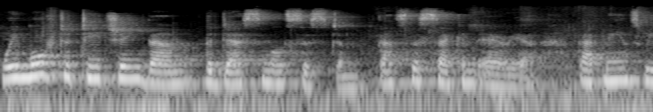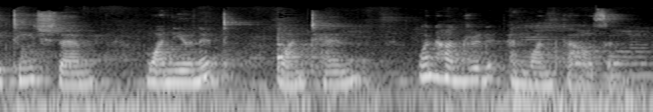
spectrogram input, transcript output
we move to teaching them the decimal system. That's the second area. That means we teach them one unit, one ten, 100 and 1000.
